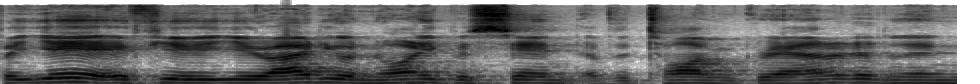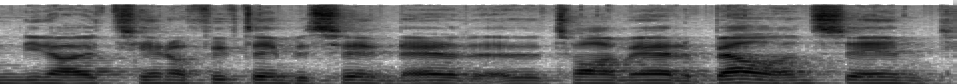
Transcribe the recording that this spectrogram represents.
but yeah, if you you're eighty or ninety percent of the time grounded, and then you know ten or fifteen percent out of the, the time out of balance, and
